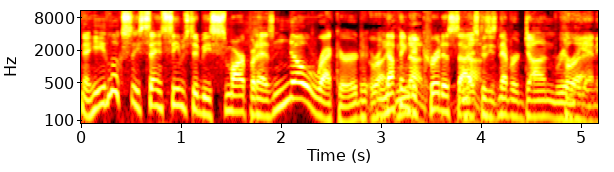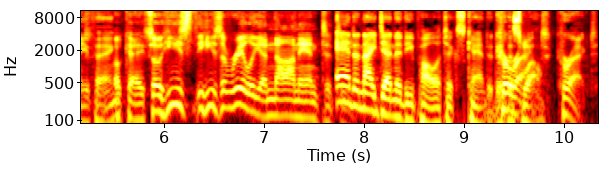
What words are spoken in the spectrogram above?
Now, he looks he seems to be smart, but has no record, Right, nothing none, to criticize because he's never done really Correct. anything, Okay, so he's he's a really a non-entity. and an identity politics candidate correct, as well. correct.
